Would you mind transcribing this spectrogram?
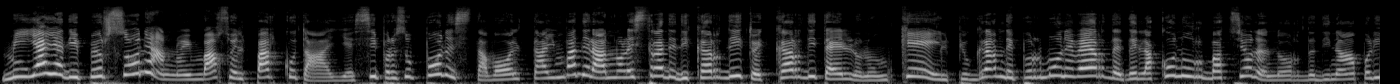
Migliaia di persone hanno invaso il Parco Taglie. Si presuppone stavolta invaderanno le strade di Cardito e Carditello, nonché il più grande polmone verde della conurbazione a nord di Napoli,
